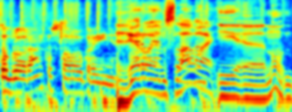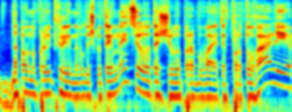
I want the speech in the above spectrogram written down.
Доброго ранку, слава Україні. Героям слава і е, ну напевно провідкрию невеличку таємницю. Те, що ви перебуваєте в Португалії,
